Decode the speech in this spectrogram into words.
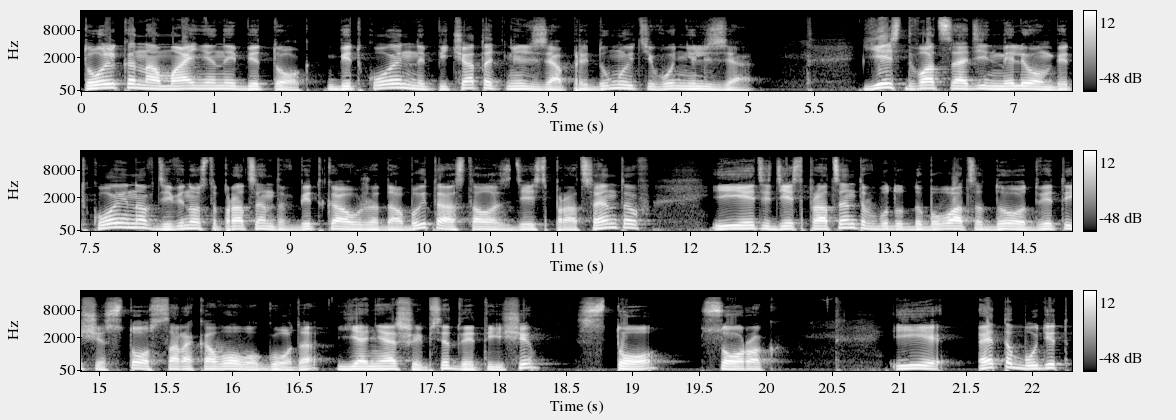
Только на майненный биток. Биткоин напечатать нельзя, придумать его нельзя. Есть 21 миллион биткоинов, 90% битка уже добыто, осталось 10%. И эти 10% будут добываться до 2140 года. Я не ошибся, 2140. И это будет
